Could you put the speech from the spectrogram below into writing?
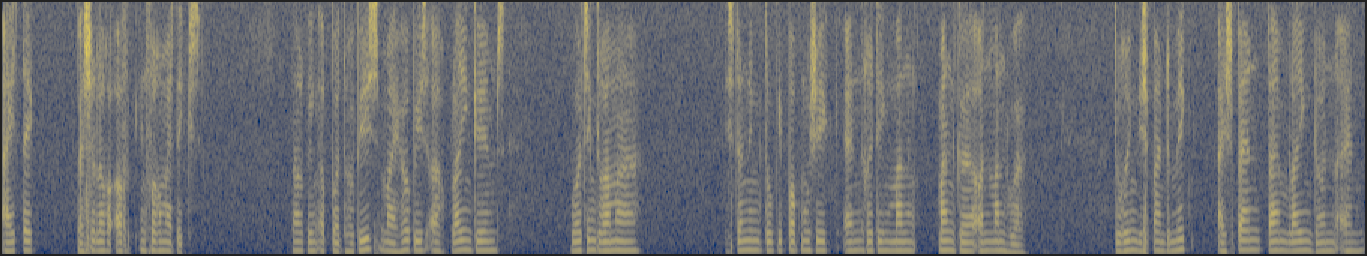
I take Bachelor of Informatics. Talking about hobbies, my hobbies are playing games, watching drama, listening to K-pop music, and reading man- manga on manhwa. During this pandemic, I spend time lying down and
